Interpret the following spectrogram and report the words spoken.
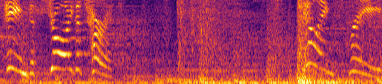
Team destroyed a turret. Killing spree!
